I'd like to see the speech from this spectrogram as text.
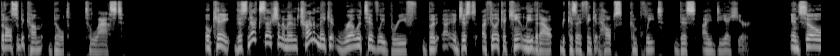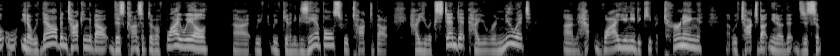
but also become built to last. Okay, this next section, I'm going to try to make it relatively brief, but I just, I feel like I can't leave it out because I think it helps complete this idea here. And so, you know, we've now been talking about this concept of a flywheel, uh, we've we've given examples. We've talked about how you extend it, how you renew it, um, how, why you need to keep it turning. Uh, we've talked about you know the, just some,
